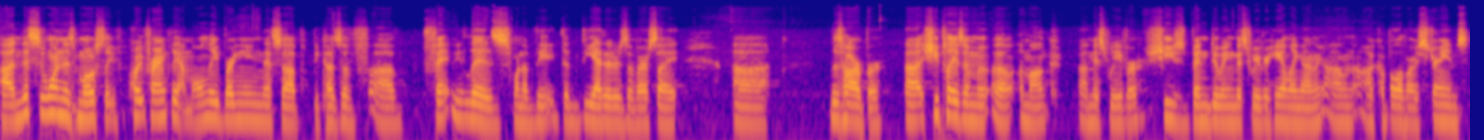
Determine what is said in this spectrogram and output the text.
Uh, and this one is mostly, quite frankly, I'm only bringing this up because of uh, Liz, one of the, the, the editors of our site, uh, Liz Harper. Uh, she plays a, a, a monk, a Mistweaver. She's been doing Mistweaver healing on, on a couple of our streams.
